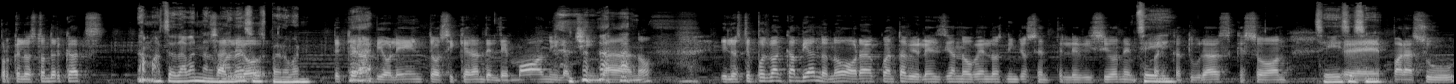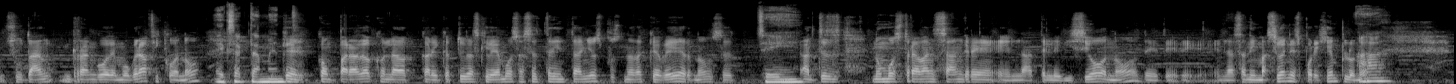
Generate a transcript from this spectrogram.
Porque los Thundercats, nada más se daban almohadazos, pero bueno. de que eran violentos y que eran del demonio y la chingada, ¿no? Y los tiempos van cambiando, ¿no? Ahora, ¿cuánta violencia no ven los niños en televisión, en Sí. caricaturas que son Sí, sí, eh, para su, su dan- rango demográfico, ¿no? Exactamente. que comparado con las caricaturas que vemos hace 30 años, pues nada que ver, ¿no? O sea, Sí. antes no mostraban sangre en la televisión, ¿no? De, de- de- en las animaciones, por ejemplo, ¿no? Ajá.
